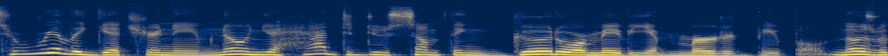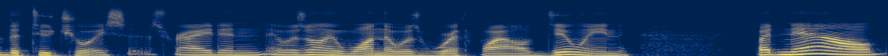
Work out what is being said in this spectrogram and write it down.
to really get your name known, you had to do something good or maybe you murdered people. And those were the two choices, right? And it was only one that was worthwhile doing. But now,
